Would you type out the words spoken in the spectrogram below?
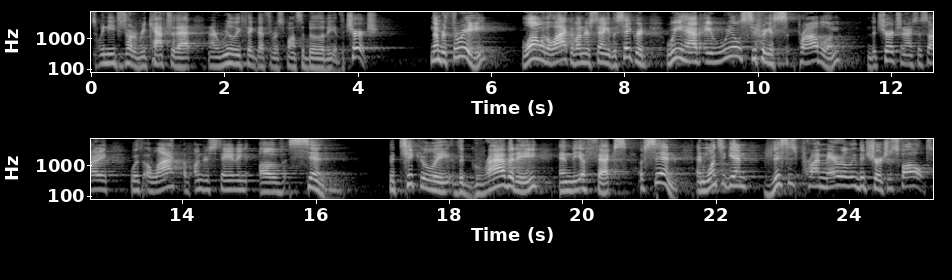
So we need to try to recapture that, and I really think that's the responsibility of the church. Number three, along with a lack of understanding of the sacred, we have a real serious problem the church and our society with a lack of understanding of sin, particularly the gravity and the effects of sin. And once again, this is primarily the church's fault.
